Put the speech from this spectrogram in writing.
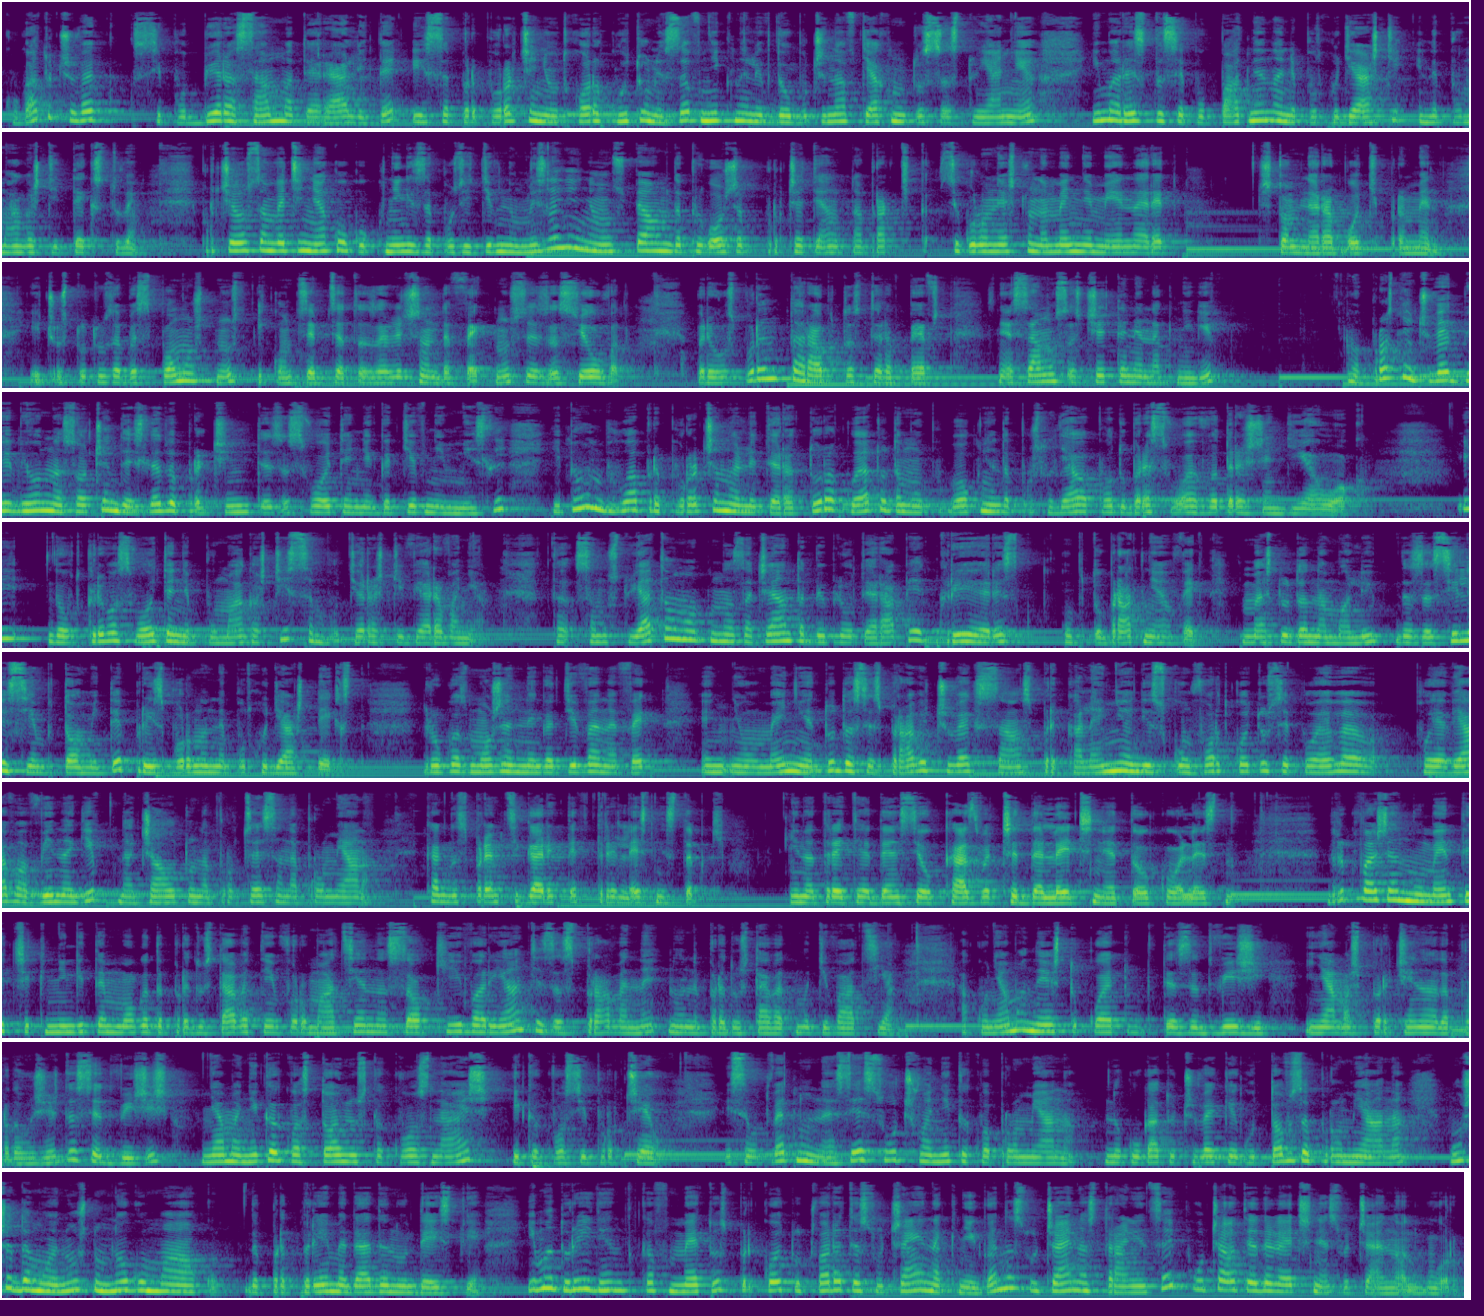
Когато човек си подбира сам материалите и са препоръчени от хора, които не са вникнали в дълбочина в тяхното състояние, има риск да се попадне на неподходящи и непомагащи текстове. Прочел съм вече няколко книги за позитивно мислене, не успявам да приложа прочетеното на практика. Сигурно нещо на мен не ми е наред щом не работи при мен. И чувството за безпомощност и концепцията за лична дефектност се засилват. При успоредната работа с терапевт, не само с четене на книги, Въпросният човек би бил насочен да изследва причините за своите негативни мисли и би му била препоръчана литература, която да му помогне да проследява по-добре своя вътрешен диалог и да открива своите непомагащи, самотиращи вярвания. Та, самостоятелно назначената библиотерапия крие риск от обратния ефект, вместо да намали, да засили симптомите при избор на неподходящ текст. Друг възможен негативен ефект е неумението да се справи човек сам с прекаления дискомфорт, който се появява, появява винаги в началото на процеса на промяна. Как да спрем цигарите в три лесни стъпки. И на третия ден се оказва, че далеч не е толкова лесно. Друг важен момент е, че книгите могат да предоставят информация, насоки и варианти за справяне, но не предоставят мотивация. Ако няма нещо, което да те задвижи и нямаш причина да продължиш да се движиш, няма никаква стойност какво знаеш и какво си прочел. И съответно не се случва никаква промяна. Но когато човек е готов за промяна, може да му е нужно много малко да предприеме дадено действие. Има дори един такъв метод, при който отваряте случайна книга на случайна страница и получавате далечния случайен отговор.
